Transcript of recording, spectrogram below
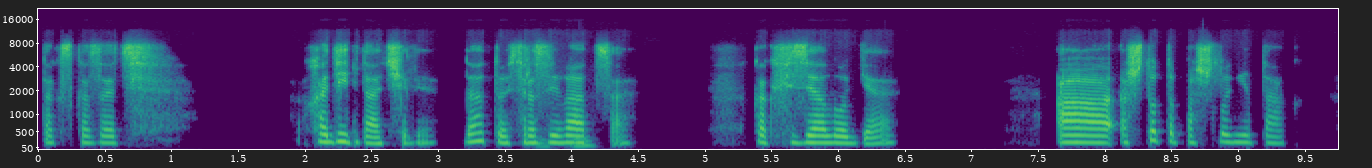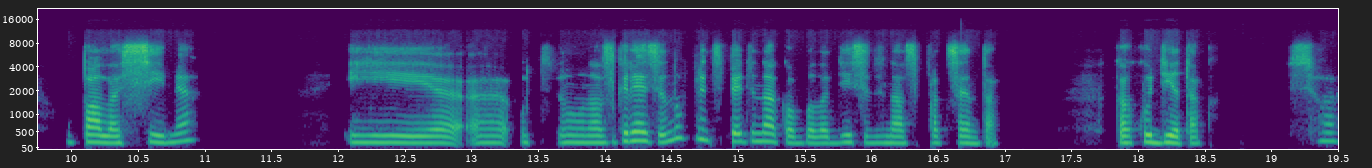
так сказать, ходить начали, да, то есть развиваться, как физиология. А что-то пошло не так упало семя, и э, у, нас грязи, ну, в принципе, одинаково было 10-12%, как у деток. Все.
